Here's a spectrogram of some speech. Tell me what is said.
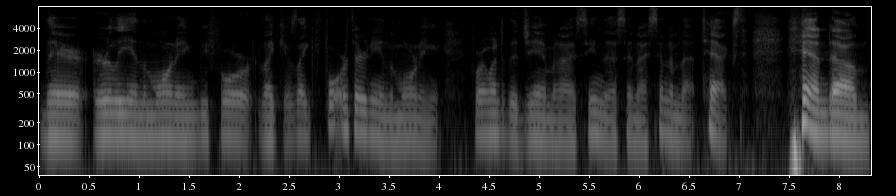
there early in the morning before, like it was like four thirty in the morning before I went to the gym, and I seen this, and I sent him that text, and um,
